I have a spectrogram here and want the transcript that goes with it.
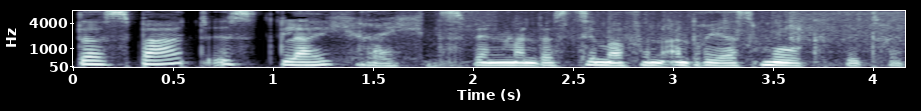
Das Bad ist gleich rechts, wenn man das Zimmer von Andreas Murk betritt.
